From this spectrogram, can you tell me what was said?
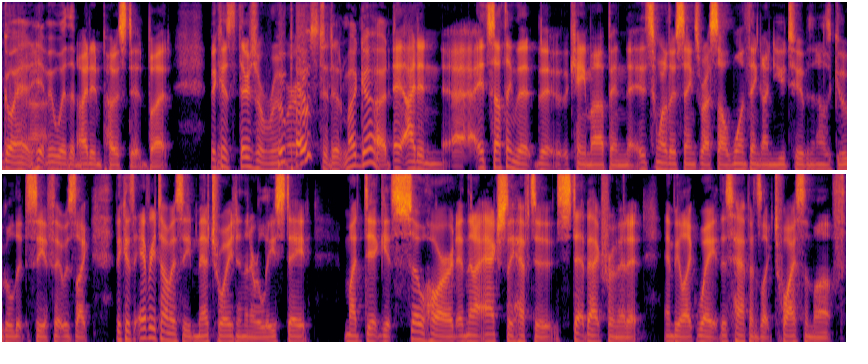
Go ahead, hit me with it. I didn't post it, but because there's a rumor. Who posted it? My God. I I didn't. Uh, it's something that, that came up, and it's one of those things where I saw one thing on YouTube, and then I was Googled it to see if it was like because every time I see Metroid and then a release date, my dick gets so hard, and then I actually have to step back for a minute and be like, wait, this happens like twice a month.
